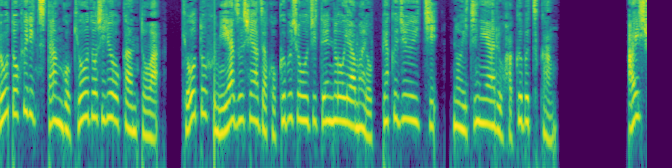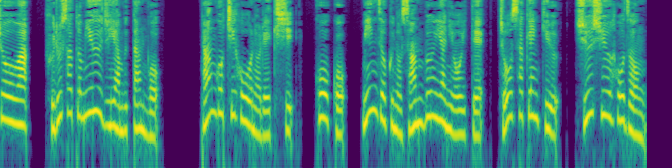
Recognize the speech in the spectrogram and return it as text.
京都府立丹後郷土資料館とは、京都府宮津市あざ国部正寺天皇山611の位置にある博物館。愛称は、ふるさとミュージアム丹後。丹後地方の歴史、考古、民族の3分野において、調査研究、収集保存、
